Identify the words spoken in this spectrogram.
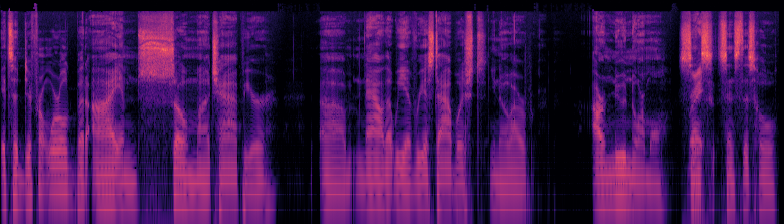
it's a different world. But I am so much happier um, now that we have reestablished, you know, our our new normal since since this whole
